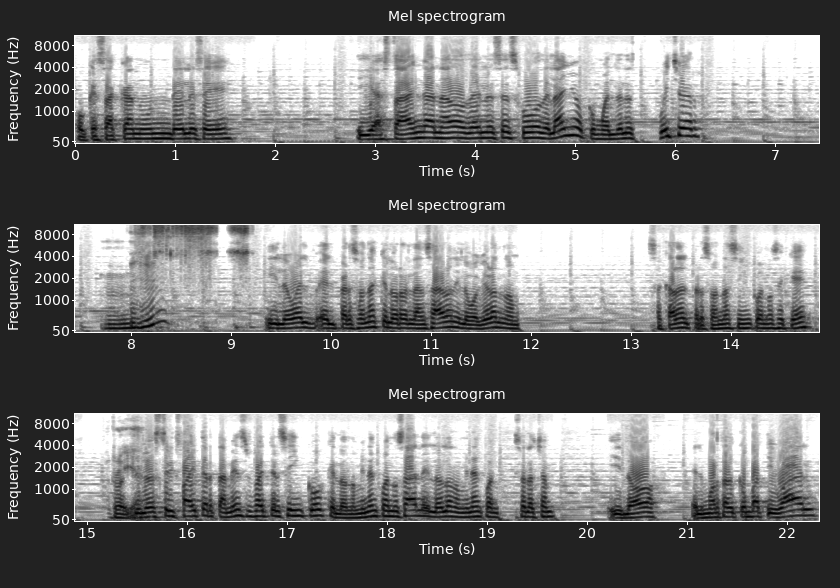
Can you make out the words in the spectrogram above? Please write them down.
o que sacan un DLC y hasta han ganado DLCs juego del año, como el DLC Witcher. Mm. Y luego el, el Persona que lo relanzaron y lo volvieron a sacaron el Persona 5, no sé qué. Y luego Street Fighter también, Street Fighter 5, que lo nominan cuando sale, y luego lo nominan cuando hizo la Champions. Y luego el Mortal Kombat igual.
